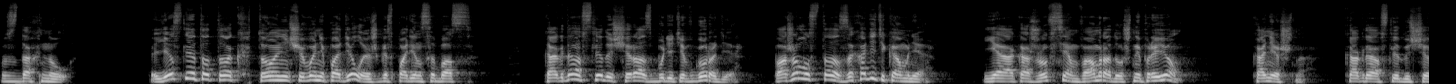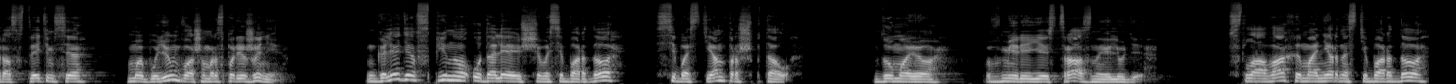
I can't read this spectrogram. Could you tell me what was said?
вздохнул. «Если это так, то ничего не поделаешь, господин Себас. Когда в следующий раз будете в городе, пожалуйста, заходите ко мне. Я окажу всем вам радушный прием». «Конечно. Когда в следующий раз встретимся, мы будем в вашем распоряжении». Глядя в спину удаляющегося Бардо, Себастьян прошептал. «Думаю, в мире есть разные люди». В словах и манерности Бордо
